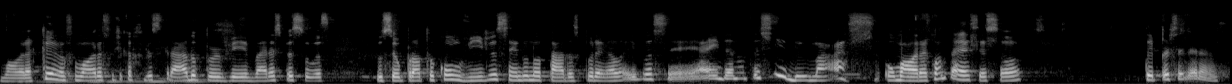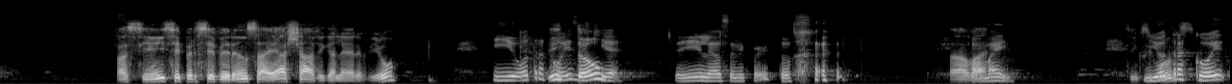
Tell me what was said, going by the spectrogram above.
uma hora cansa, uma hora você fica frustrado por ver várias pessoas do seu próprio convívio sendo notadas por ela e você ainda não ter sido. Mas uma hora acontece, é só ter perseverança. Paciência e perseverança é a chave, galera, viu? E outra coisa Então- que é. Ih, Léo, você me cortou. Tá, Calma vai. aí. Cinco E segundos. outra coisa.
